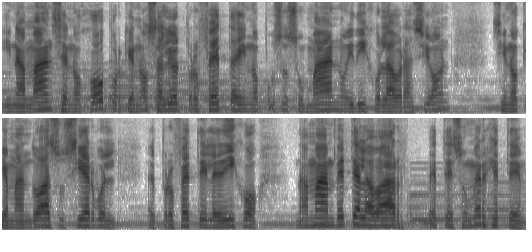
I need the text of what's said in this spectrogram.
Y Naamán se enojó porque no salió el profeta y no puso su mano y dijo la oración, sino que mandó a su siervo el, profeta y le dijo, Naamán, vete a lavar, vete, sumérgete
